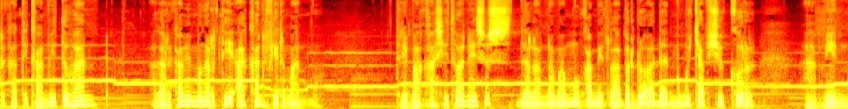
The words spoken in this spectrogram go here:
Berkati kami Tuhan, agar kami mengerti akan firman-Mu. Terima kasih Tuhan Yesus, dalam namamu kami telah berdoa dan mengucap syukur. Amin.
